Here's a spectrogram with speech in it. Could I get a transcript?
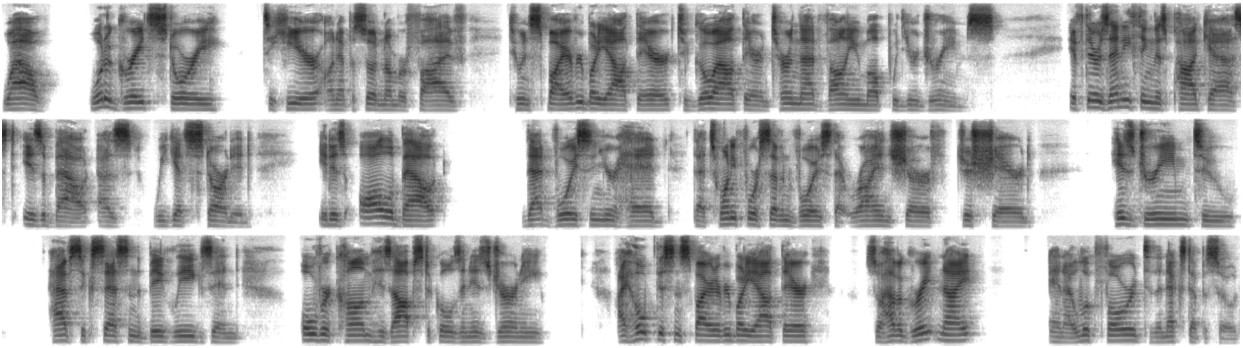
Wow. What a great story to hear on episode number five to inspire everybody out there to go out there and turn that volume up with your dreams. If there's anything this podcast is about as we get started, it is all about that voice in your head, that 24 7 voice that Ryan Sherriff just shared, his dream to have success in the big leagues and overcome his obstacles in his journey. I hope this inspired everybody out there. So have a great night, and I look forward to the next episode.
